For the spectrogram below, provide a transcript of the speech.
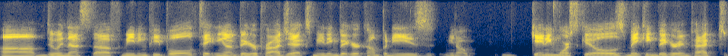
um, doing that stuff, meeting people, taking on bigger projects, meeting bigger companies, you know, gaining more skills making bigger impact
